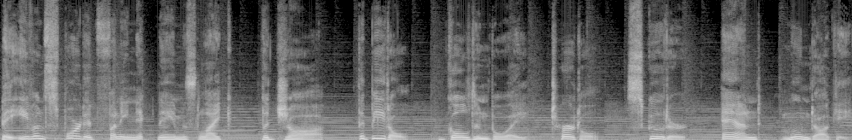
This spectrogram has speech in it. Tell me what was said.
They even sported funny nicknames like the Jaw, the Beetle, Golden Boy, Turtle, Scooter, and Moondoggie.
